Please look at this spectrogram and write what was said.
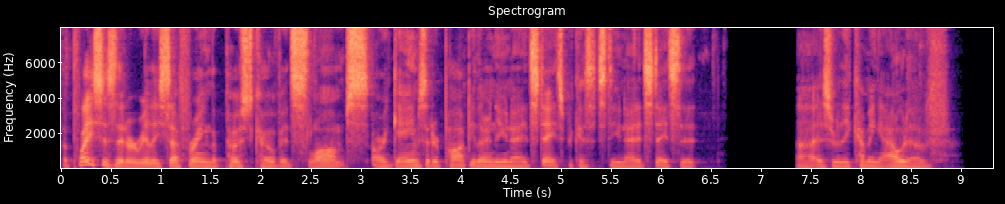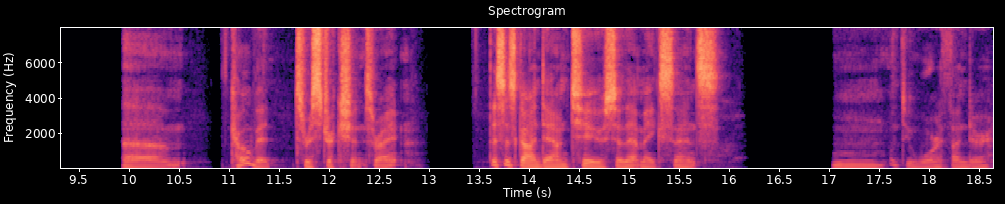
the places that are really suffering the post COVID slumps are games that are popular in the United States because it's the United States that uh, is really coming out of um, COVID restrictions, right? This has gone down too, so that makes sense. Mm, we'll do War Thunder.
